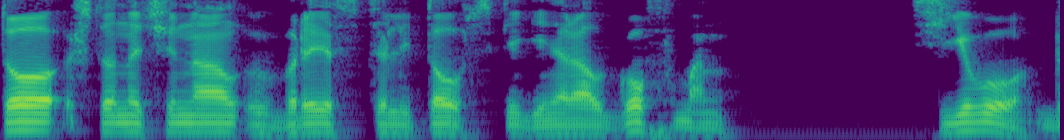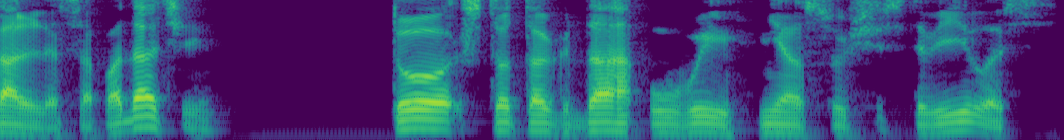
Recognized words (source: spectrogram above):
То, что начинал в Брест-Литовске генерал Гофман, с его Даллеса подачи, то, что тогда, увы, не осуществилось,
